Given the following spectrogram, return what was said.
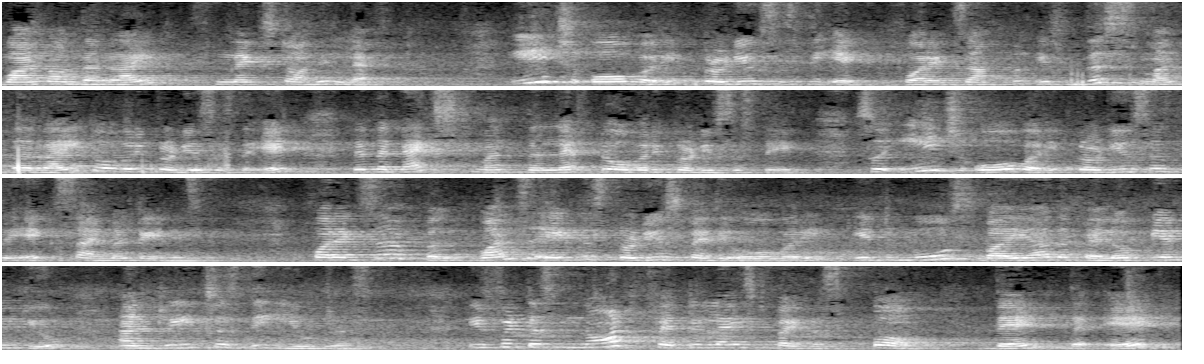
one on the right, next on the left. Each ovary produces the egg. For example, if this month the right ovary produces the egg, then the next month the left ovary produces the egg. So each ovary produces the egg simultaneously. For example, once egg is produced by the ovary, it moves via the fallopian tube and reaches the uterus. If it is not fertilized by the sperm, then the egg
